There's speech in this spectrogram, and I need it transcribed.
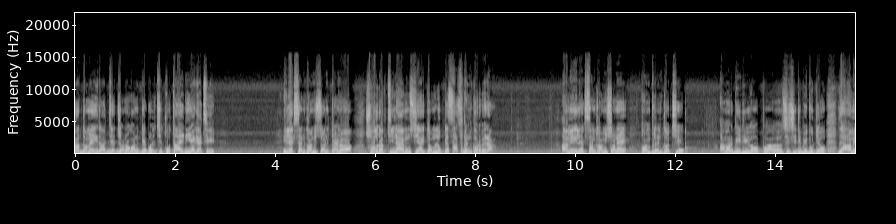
মাধ্যমে এই রাজ্যের জনগণকে বলছি, কোথায় নিয়ে গেছে? ইলেকশন কমিশন কেন সৌরভ চিনা এবং সিআই তমলুককে সাসপেন্ড করবে না? আমি ইলেকশন কমিশনে কমপ্লেন করছি। আমার ভিডিও সিসিটিভি ভিডিও যে আমি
